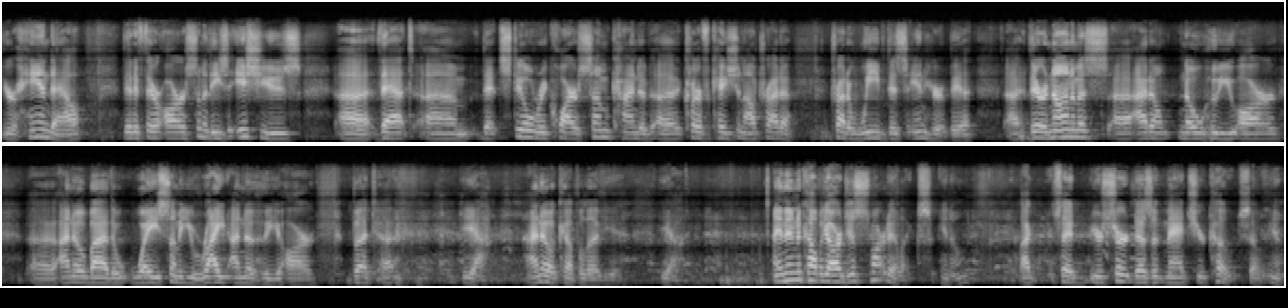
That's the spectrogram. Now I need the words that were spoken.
your handout that if there are some of these issues uh, that um, that still requires some kind of uh, clarification. I'll try to try to weave this in here a bit. Uh, they're anonymous. Uh, I don't know who you are. Uh, I know by the way some of you write, I know who you are. But uh, yeah, I know a couple of you. Yeah, and then a couple of you are just smart alecks. You know, like I said, your shirt doesn't match your coat, so you know.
